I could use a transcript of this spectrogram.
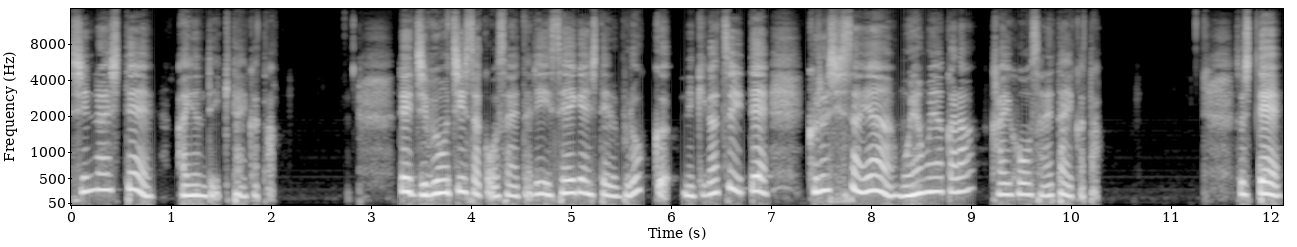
信頼して歩んでいきたい方。で、自分を小さく抑えたり制限しているブロックに気がついて苦しさやモヤモヤから解放されたい方。そして、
